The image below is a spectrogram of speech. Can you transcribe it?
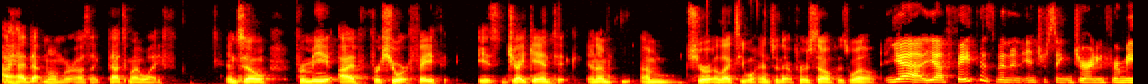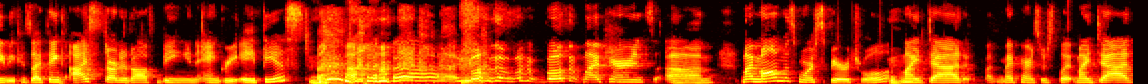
I had that moment where I was like, "That's my wife." And so for me, I for sure faith is gigantic. And I'm I'm sure Alexi will answer that for herself as well. Yeah, yeah. Faith has been an interesting journey for me because I think I started off being an angry atheist. both of both of my parents, um, my mom was more spiritual. Mm-hmm. My dad, my parents are split. My dad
